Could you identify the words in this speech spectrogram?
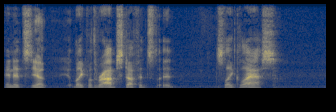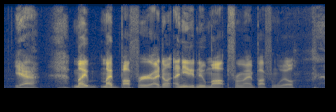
and it's Yep. like with Rob's stuff. It's it, it's like glass. Yeah, my my buffer. I don't. I need a new mop for my buffing wheel.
